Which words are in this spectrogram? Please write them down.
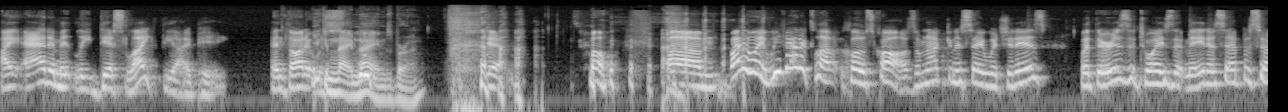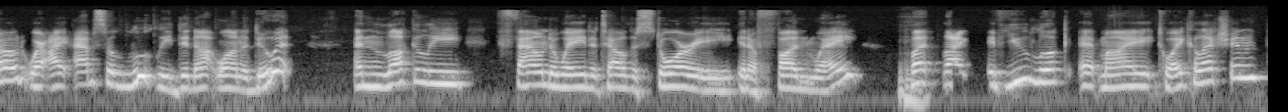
I adamantly disliked the IP and thought it You was can name stupid. names, Brian. Yeah. So, um, by the way, we've had a cl- close calls. I'm not going to say which it is, but there is a Toys That Made Us episode where I absolutely did not want to do it. And luckily found a way to tell the story in a fun way. Mm-hmm. But like, if you look at my toy collection,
